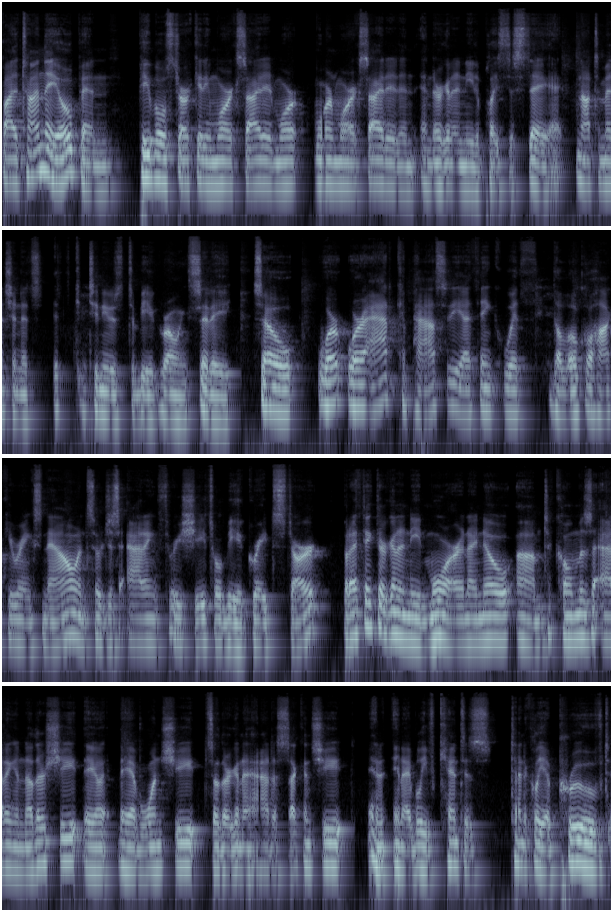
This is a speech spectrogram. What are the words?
by the time they open people start getting more excited, more more and more excited, and, and they're going to need a place to stay. Not to mention it's it continues to be a growing city. So we're we're at capacity, I think, with the local hockey rinks now, and so just adding three sheets will be a great start. But I think they're going to need more, and I know um, Tacoma's adding another sheet. They they have one sheet, so they're going to add a second sheet, and and I believe Kent is technically approved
